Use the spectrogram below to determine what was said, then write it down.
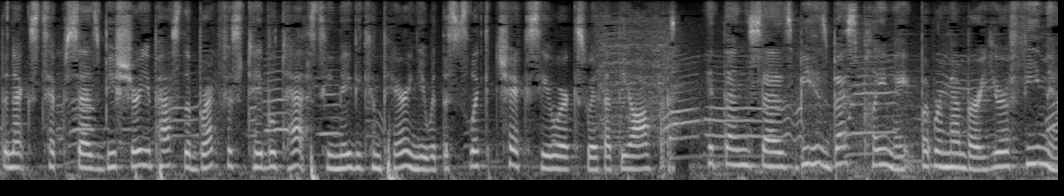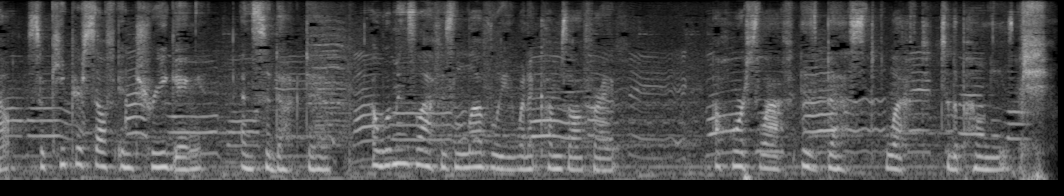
The next tip says be sure you pass the breakfast table test. He may be comparing you with the slick chicks he works with at the office. It then says be his best playmate, but remember, you're a female, so keep yourself intriguing and seductive. A woman's laugh is lovely when it comes off right. A horse laugh is best left to the ponies.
